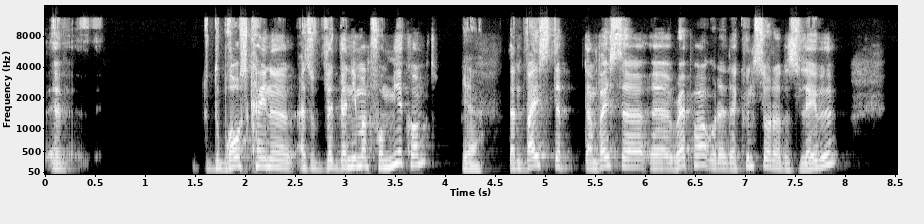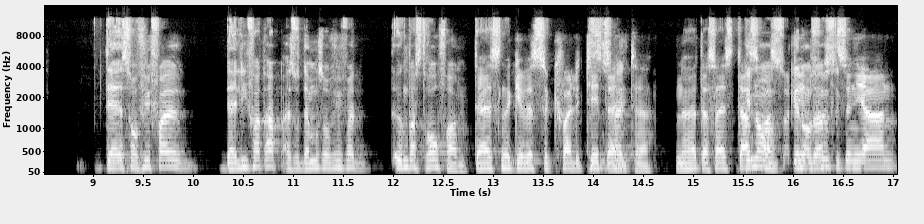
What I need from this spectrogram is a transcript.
äh, du, du brauchst keine, also wenn, wenn jemand von mir kommt, Ja. dann weiß der, dann weiß der äh, Rapper oder der Künstler oder das Label, der ist auf jeden Fall, der liefert ab. Also der muss auf jeden Fall irgendwas drauf haben. Da ist eine gewisse Qualität Das halt- dahinter. ne? Das heißt, das, Genau, was du genau, in das- 15 Jahren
